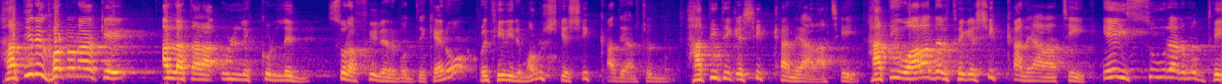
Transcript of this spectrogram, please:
হাতির ঘটনাকে আল্লাহ তারা উল্লেখ করলেন সোরাফিলের মধ্যে। কেন? পৃথিবীর মানুষকে শিক্ষা দেওয়ার জন্য। হাতি থেকে শিক্ষা নেওয়ার আছে, হাতিওয়ালাদের থেকে শিক্ষা নেওয়ার আছে। এই সুরার মধ্যে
